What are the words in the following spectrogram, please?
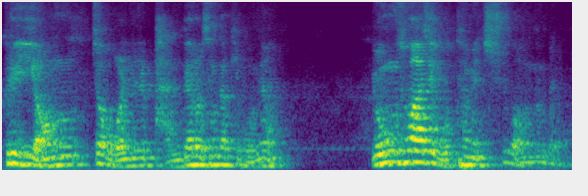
그리고 이 영적 원리를 반대로 생각해 보면 용서하지 못하면 치유가 없는 거예요.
